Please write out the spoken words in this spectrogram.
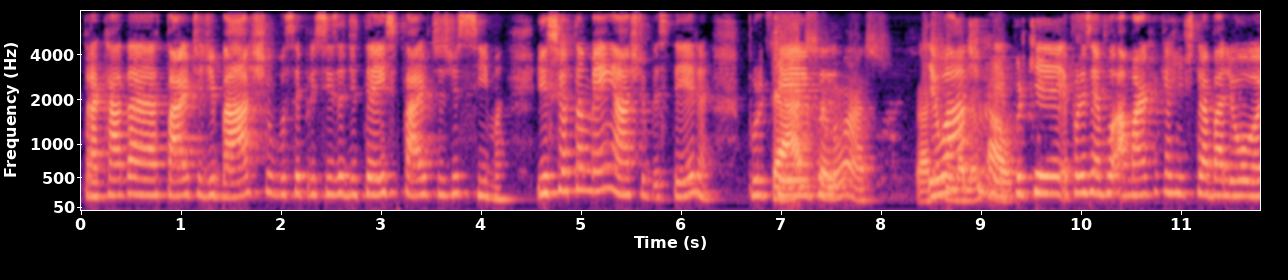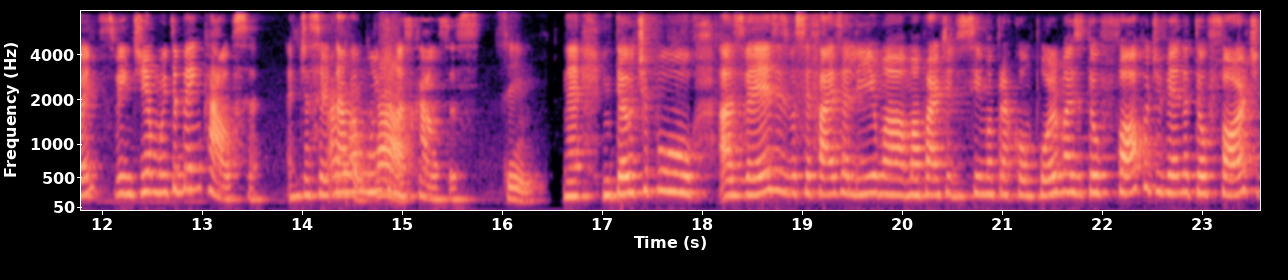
para cada parte de baixo você precisa de três partes de cima. Isso eu também acho besteira, porque. Você acha? Eu não acho. Eu acho, eu acho porque, por exemplo, a marca que a gente trabalhou antes vendia muito bem calça. A gente acertava ah, não, muito tá. nas calças. Sim. Né? Então, tipo, às vezes você faz ali uma, uma parte de cima para compor, mas o teu foco de venda, teu forte,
